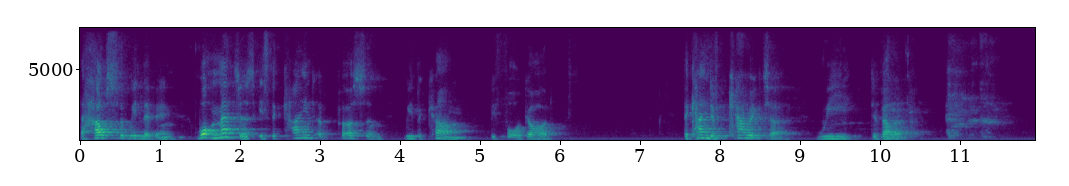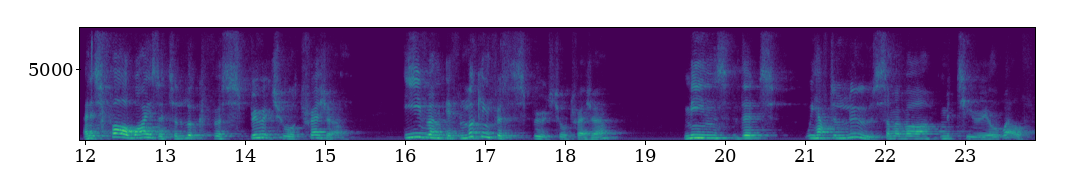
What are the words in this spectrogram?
the house that we live in. What matters is the kind of person we become before God, the kind of character we develop. And it's far wiser to look for spiritual treasure, even if looking for spiritual treasure means that we have to lose some of our material wealth.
